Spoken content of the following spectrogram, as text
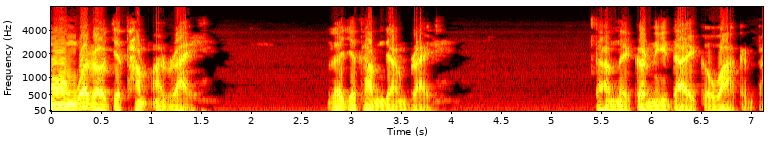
มองว่าเราจะทำอะไร และจะทำอย่างไร ตามในกรณีใดก็ว่ากันไป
